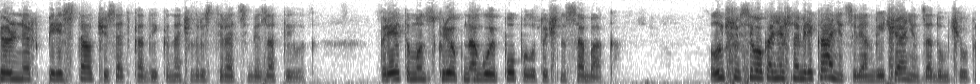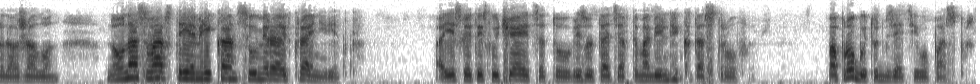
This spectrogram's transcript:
Кёльнер перестал чесать кадык и начал растирать себе затылок. При этом он скреб ногой по полу, точно собака. «Лучше всего, конечно, американец или англичанин», — задумчиво продолжал он, «но у нас в Австрии американцы умирают крайне редко. А если это и случается, то в результате автомобильной катастрофы. Попробуй тут взять его паспорт».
